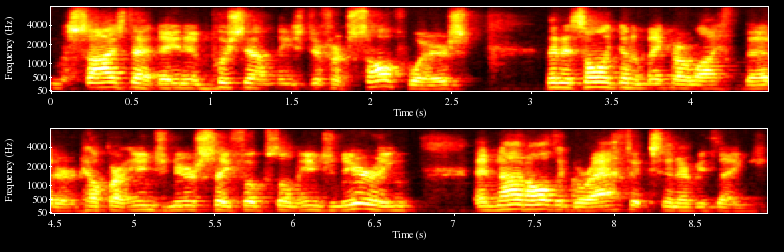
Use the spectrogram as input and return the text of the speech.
massage that data and push out these different softwares then it's only going to make our life better and help our engineers stay focused on engineering and not all the graphics and everything.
